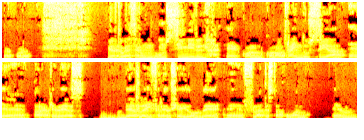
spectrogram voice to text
De acuerdo. Mira, te voy a hacer un, símil eh, con, otra industria eh, para que veas, veas la diferencia y dónde eh, Flat está jugando. Em,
